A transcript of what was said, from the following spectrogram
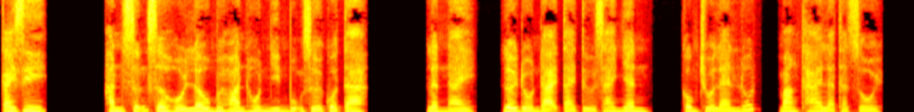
Cái gì? Hắn sững sờ hồi lâu mới hoàn hồn nhìn bụng dưới của ta. Lần này, lời đồn đại tài tử giai nhân, công chúa lén lút, mang thai là thật rồi.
